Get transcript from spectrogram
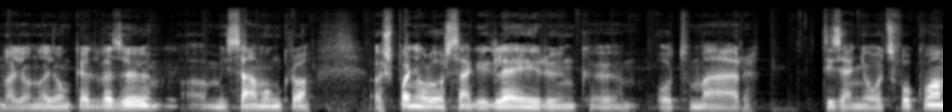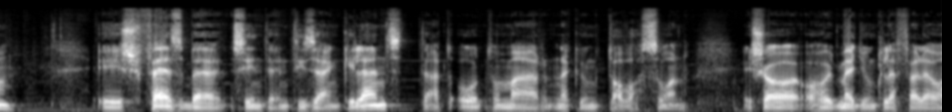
nagyon-nagyon kedvező a mi számunkra. A Spanyolországig leérünk, ott már 18 fok van, és Fezbe szintén 19, tehát ott már nekünk tavasz van. És a, ahogy megyünk lefele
